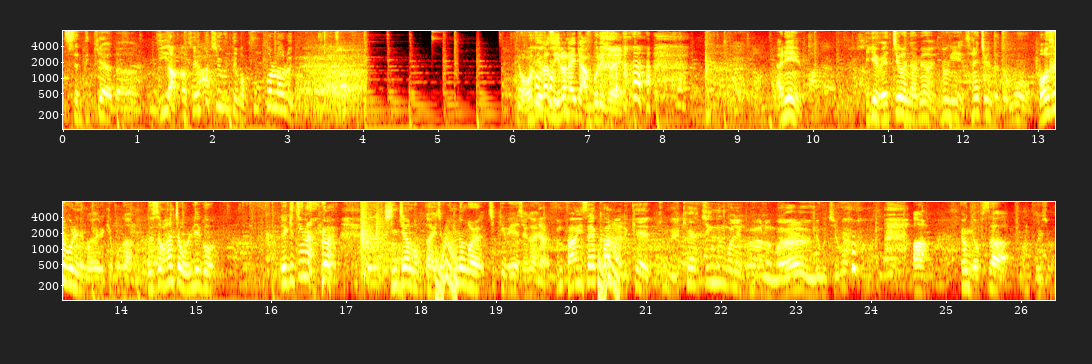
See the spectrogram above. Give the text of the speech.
진짜 느끼하다. 니 아까 셀카 찍을 때 막훅 발라 그래 어디 가서 이런 애기 안 부리죠 얘 아니 이게 왜 찍었냐면 형이 사진 찍는데 너무 멋을 부리는 거예요. 이렇게 뭔가 눈썹 한점 올리고 이렇게 찍는 거. 그래서 진지한 것보다 이제 웃는 걸 찍기 위해 제가 야, 그럼 당연히 셀카는 이렇게 좀 이렇게 해서 찍는 거지 그러면은 뭐 이러고 찍어? 아형 엽사 한번 보여주면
